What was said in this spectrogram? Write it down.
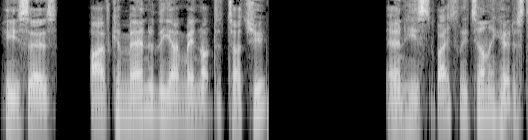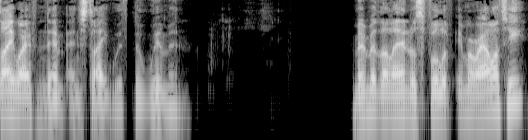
He says, I've commanded the young men not to touch you. And he's basically telling her to stay away from them and stay with the women. Remember, the land was full of immorality,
